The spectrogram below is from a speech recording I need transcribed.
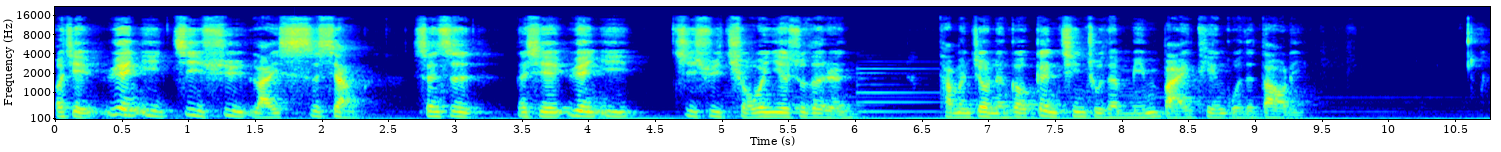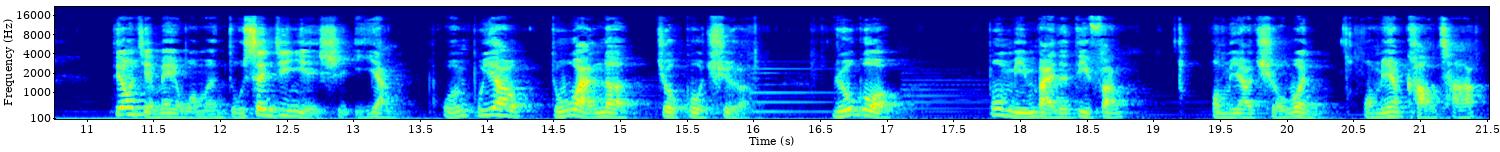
而且愿意继续来思想，甚至那些愿意。继续求问耶稣的人，他们就能够更清楚地明白天国的道理。弟兄姐妹，我们读圣经也是一样，我们不要读完了就过去了。如果不明白的地方，我们要求问，我们要考察，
